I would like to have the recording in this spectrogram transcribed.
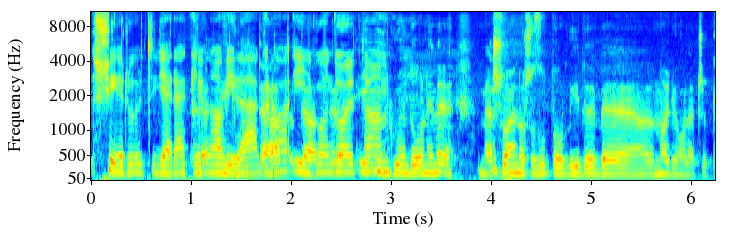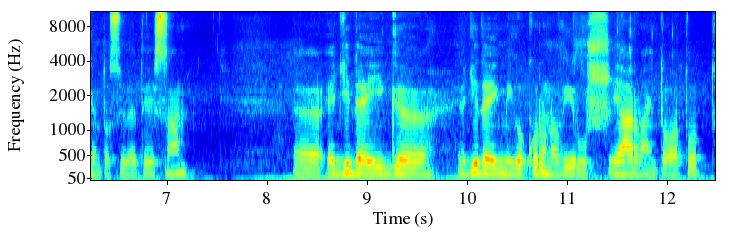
sérült gyerek jön a világra, igen, tehát, így tehát, gondoltam. Így gondolni, mert sajnos az utóbbi időben nagyon lecsökkent a születésszám. Egy ideig, egy ideig, míg a koronavírus járvány tartott,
